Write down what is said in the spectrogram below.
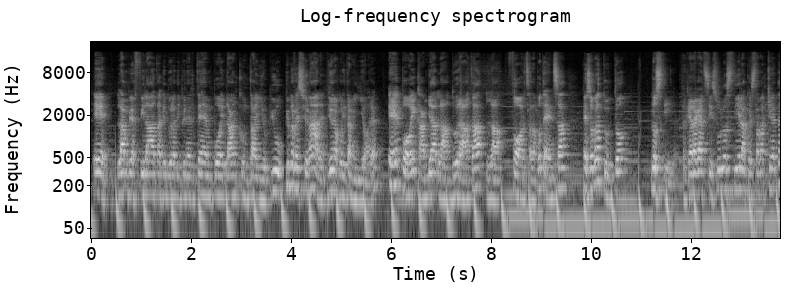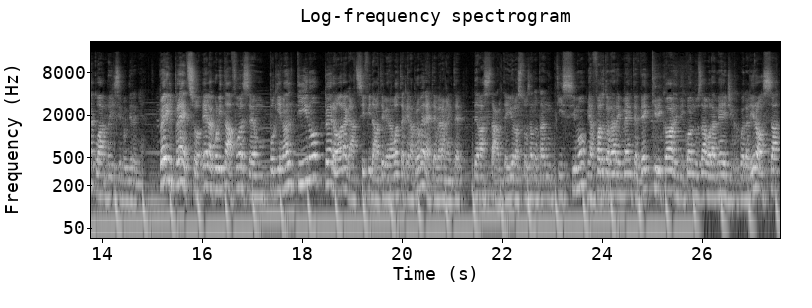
e l'ampia affilata che dura di più nel tempo ed anche un taglio più, più, professionale di una qualità migliore. E poi cambia la durata, la forza, la potenza e soprattutto lo stile. Perché ragazzi sullo stile a questa macchinetta qua non gli si può dire niente. Per il prezzo e la qualità forse è un pochino altino, però ragazzi fidatevi, una volta che la proverete è veramente devastante. Io la sto usando tantissimo, mi ha fatto tornare in mente vecchi ricordi di quando usavo la Magic, quella lì rossa,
